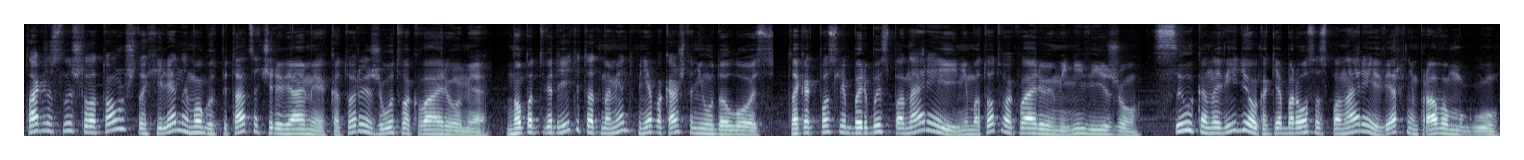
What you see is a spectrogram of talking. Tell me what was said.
Также слышал о том, что хелены могут питаться червями, которые живут в аквариуме. Но подтвердить этот момент мне пока что не удалось, так как после борьбы с планарией нематод в аквариуме не вижу. Ссылка на видео, как я боролся с планарией в верхнем правом углу.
